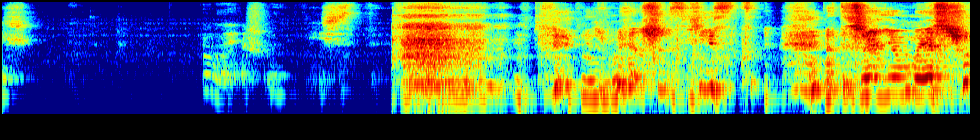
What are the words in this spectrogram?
Ніж мишу з'їсти. Ніж мишу з'їсти. А ти що їм мишу?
